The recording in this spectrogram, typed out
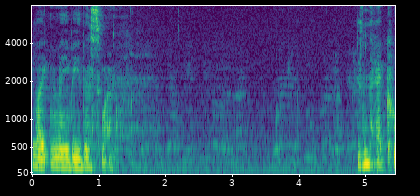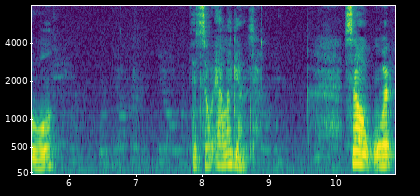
like maybe this one. Isn't that cool? It's so elegant. So what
